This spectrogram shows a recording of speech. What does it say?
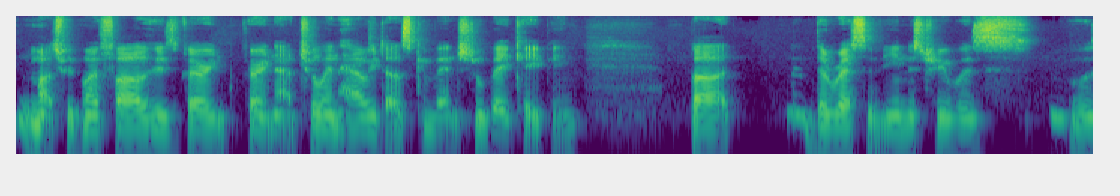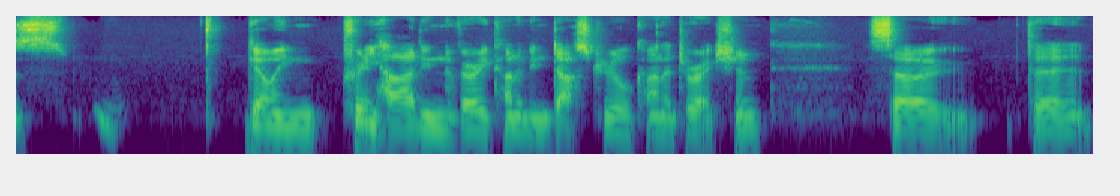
much with my father, who's very very natural in how he does conventional beekeeping, but the rest of the industry was was going pretty hard in a very kind of industrial kind of direction. So the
